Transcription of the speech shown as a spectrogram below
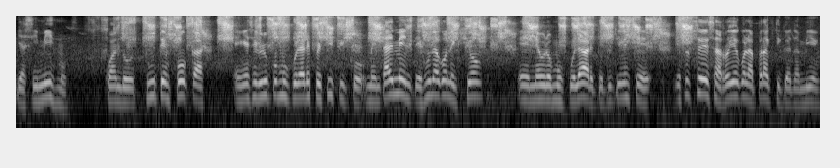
Y asimismo, cuando tú te enfocas en ese grupo muscular específico, mentalmente es una conexión eh, neuromuscular que tú tienes que, eso se desarrolla con la práctica también.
